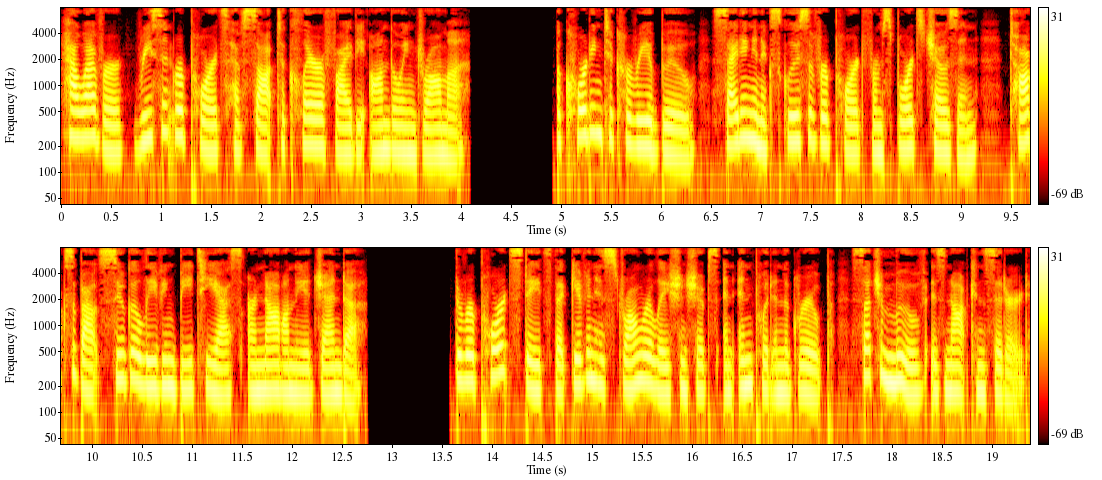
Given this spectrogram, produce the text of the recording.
However, recent reports have sought to clarify the ongoing drama. According to Koreaboo, citing an exclusive report from Sports Chosun, talks about Suga leaving BTS are not on the agenda. The report states that given his strong relationships and input in the group, such a move is not considered.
